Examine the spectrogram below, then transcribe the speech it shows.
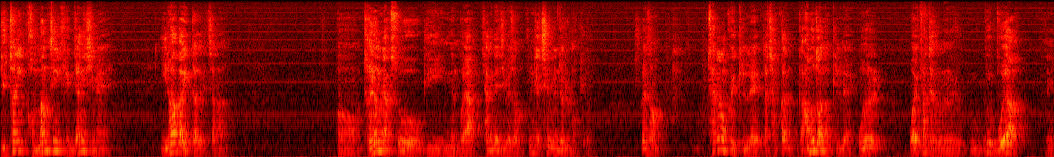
뉴턴이 건망증이 굉장히 심해. 일화가 있다 그랬잖아. 어, 저녁 약속이 있는 거야. 자기네 집에서 훈제 칠면조를 먹기로. 그래서 차려놓고 있길래 나 잠깐 그러니까 아무도 안 왔길래 오늘 와이프한테 그러는 이거 뭐야? 네.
